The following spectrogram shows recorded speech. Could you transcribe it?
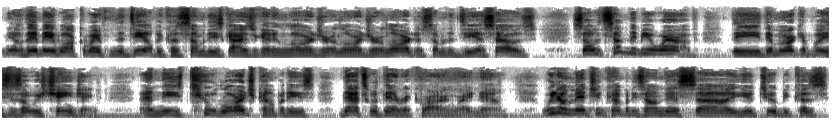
You know, they may walk away from the deal because some of these guys are getting larger and larger and larger, some of the DSOs. So it's something to be aware of. The, the marketplace is always changing. And these two large companies, that's what they're requiring right now. We don't mention companies on this uh, YouTube because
